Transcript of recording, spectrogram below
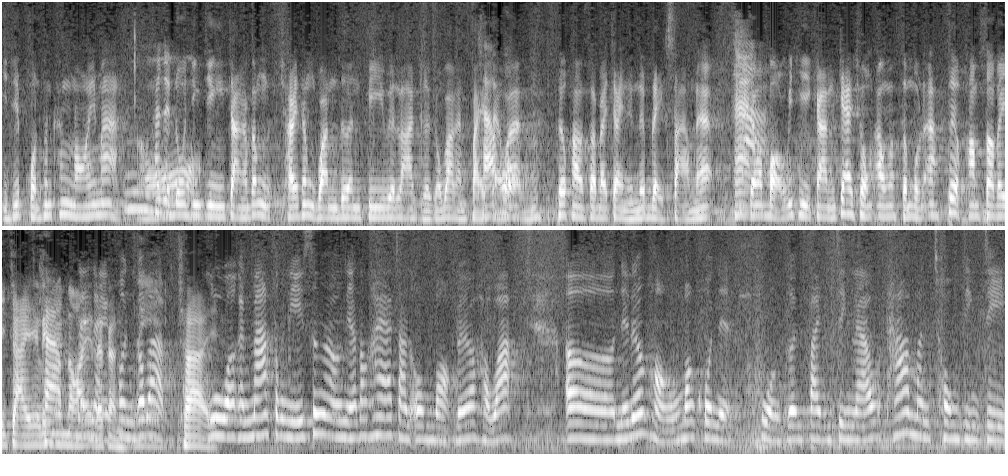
อิทธิพลค่อนข้างน้อยมากถ้าจะดูจริง ๆ จังต้องใช้ทั้งวันเดือนปีเวลาเกิดก็ว่ากันไป ครับแต่ว่าผมเพื่อความสบายใจเนี่ยในเบรกสามนะฮะค่ะ จะมาบอกวิธีการแก้ชงเอาสมมติอะเพื่อความสบายใจเล็ครักบน้อยหๆแล้วลายกัน ๆคนก็แบบใช่กลัวกันมากตรงนี้ ซึ่งเราเนี้ยต้องให้อาจารย์อมบอกด้วยว่าค่ะว่า เอ่อในเรื่องของบางคนเนี่ยห่วงเกินไปจริง ๆ แล้ว ถ้ามันชงจริง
